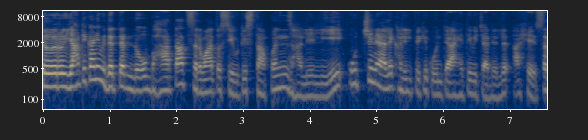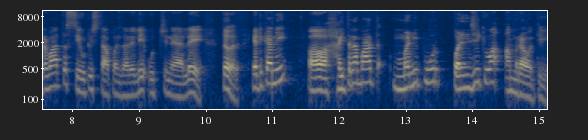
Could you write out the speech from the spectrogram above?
तर या ठिकाणी विद्यार्थ्यांनो भारतात सर्वात शेवटी स्थापन झालेली उच्च न्यायालय खालीलपैकी कोणते आहे ते विचारलेलं आहे. सर्वात शेवटी स्थापन झालेले उच्च न्यायालय. तर या ठिकाणी हैदराबाद मणिपूर पणजी किंवा अमरावती.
